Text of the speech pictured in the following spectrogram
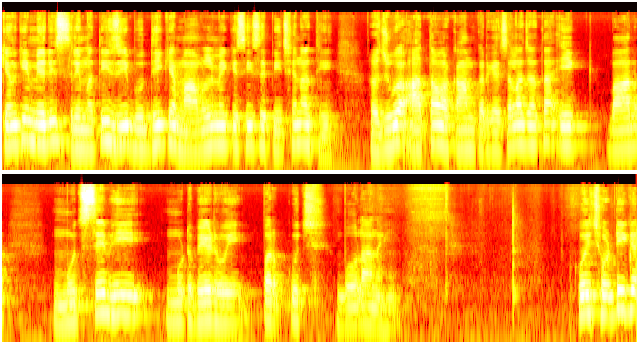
क्योंकि मेरी श्रीमती जी बुद्धि के मामले में किसी से पीछे न थी, रजुआ आता और काम करके चला जाता। एक बार मुझसे भी मुठभेड़ हुई, पर कुछ बोला नहीं। कोई छोटी का,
